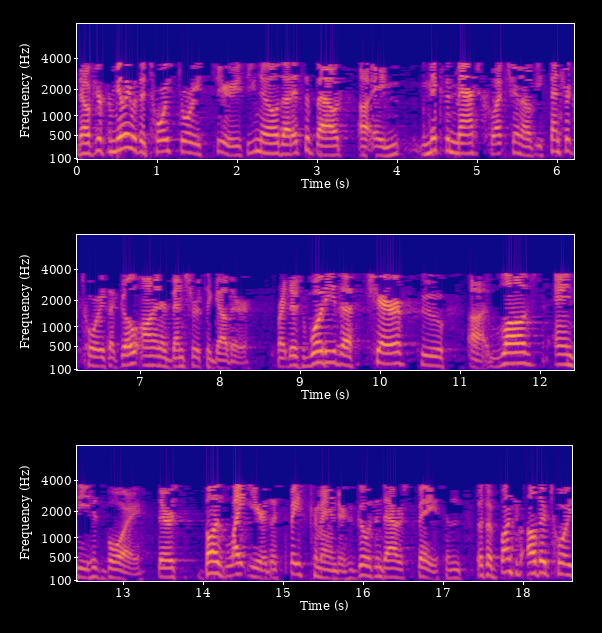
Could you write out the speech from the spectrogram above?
Now, if you're familiar with the Toy Story series, you know that it's about uh, a mix and match collection of eccentric toys that go on an adventure together. Right? There's Woody, the sheriff, who uh, loves Andy, his boy. There's Buzz Lightyear, the space commander who goes into outer space. And there's a bunch of other toys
